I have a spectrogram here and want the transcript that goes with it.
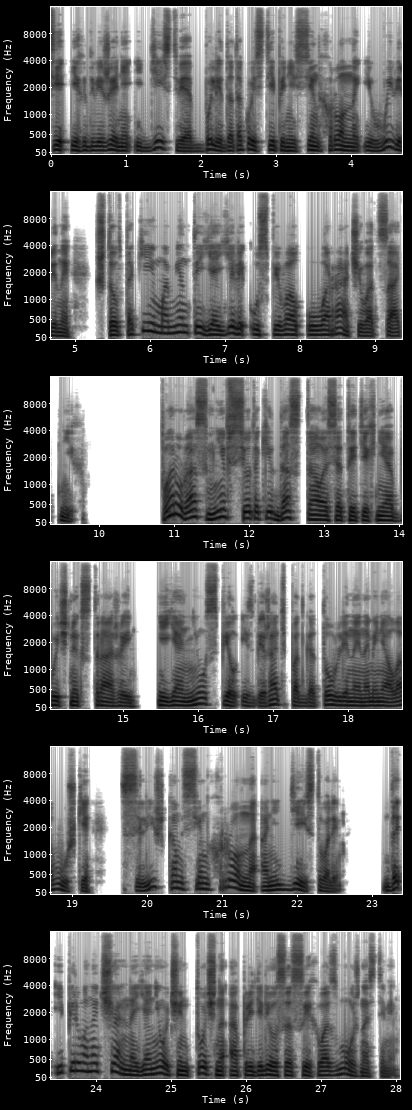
Все их движения и действия были до такой степени синхронны и выверены, что в такие моменты я еле успевал уворачиваться от них. Пару раз мне все-таки досталось от этих необычных стражей, и я не успел избежать подготовленной на меня ловушки. Слишком синхронно они действовали. Да и первоначально я не очень точно определился с их возможностями.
